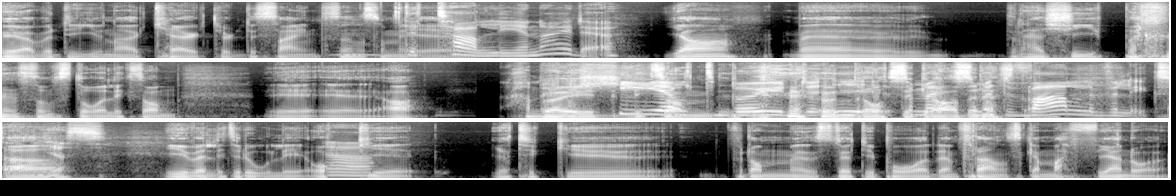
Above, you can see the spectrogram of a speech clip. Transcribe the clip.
överdrivna character designsen som är... Detaljerna i det. Ja, med den här kyparen som står liksom... Eh, eh, ja, Han Böjd. är, liksom Helt böjd i, 180 som, ett, som ett valv liksom. Ja. yes. är ju väldigt rolig. Och Ja. eh, jag tycker för de stöter ju på den franska maffian då,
